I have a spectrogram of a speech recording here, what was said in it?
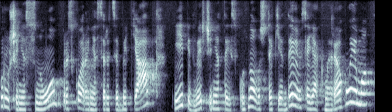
Порушення сну, прискорення серцебиття і підвищення тиску. Знову ж таки, дивимося, як ми реагуємо.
